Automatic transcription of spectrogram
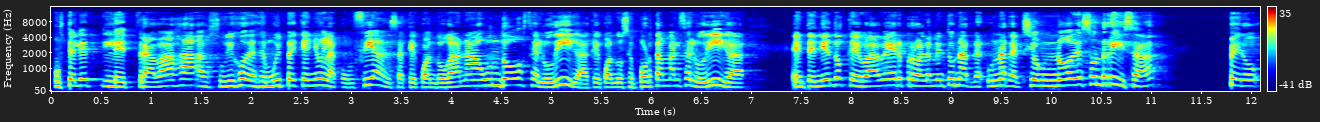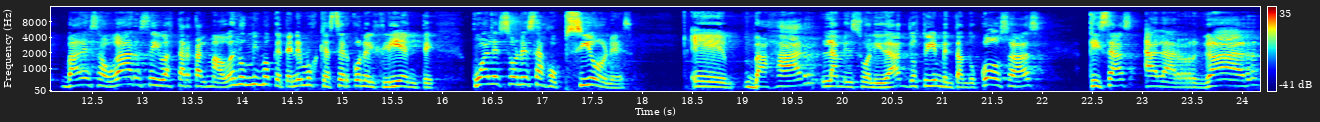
usted le, le, trabaja a su hijo desde muy pequeño en la confianza, que cuando gana un 2 se lo diga, que cuando se porta mal se lo diga, entendiendo que va a haber probablemente una, una reacción no de sonrisa, pero va a desahogarse y va a estar calmado. Es lo mismo que tenemos que hacer con el cliente. ¿Cuáles son esas opciones? Eh, bajar la mensualidad, yo estoy inventando cosas, quizás alargar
